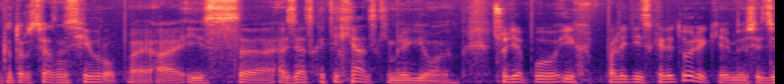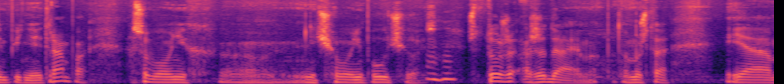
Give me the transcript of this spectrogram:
которые связаны с Европой, а и с э, Азиатско-Тихоокеанским регионом. Судя по их политической риторике, я имею в виду Цзиньпиня и Трампа, особо у них э, ничего не получилось. Что тоже ожидаемо, потому что я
